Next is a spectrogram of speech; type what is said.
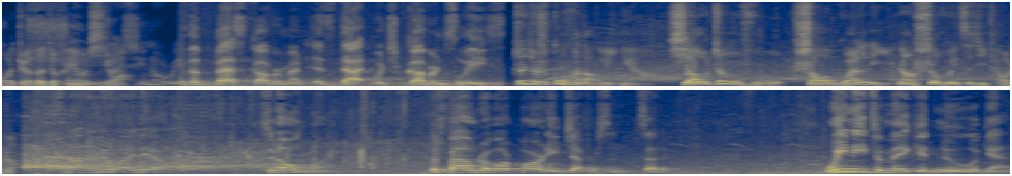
我觉得就很有希望。The best government is that which governs least。这就是共和党的理念啊，小政府少管理，让社会自己调整。It's not a new idea. It's an old one. The founder of our party, Jefferson, said it. We need to make it new again.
